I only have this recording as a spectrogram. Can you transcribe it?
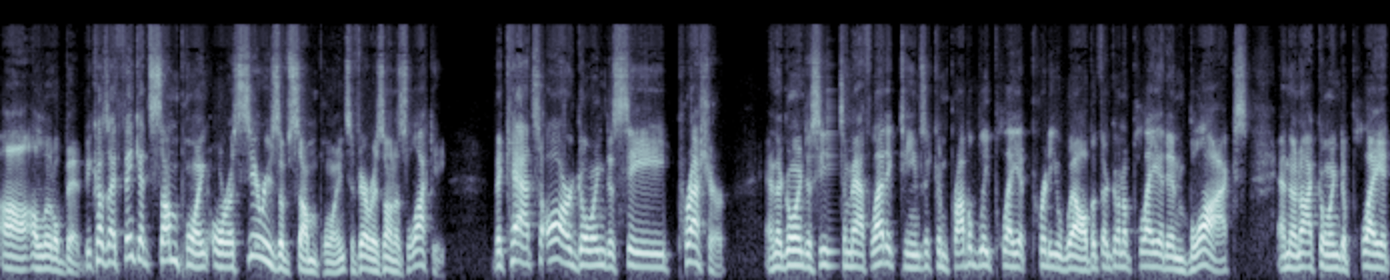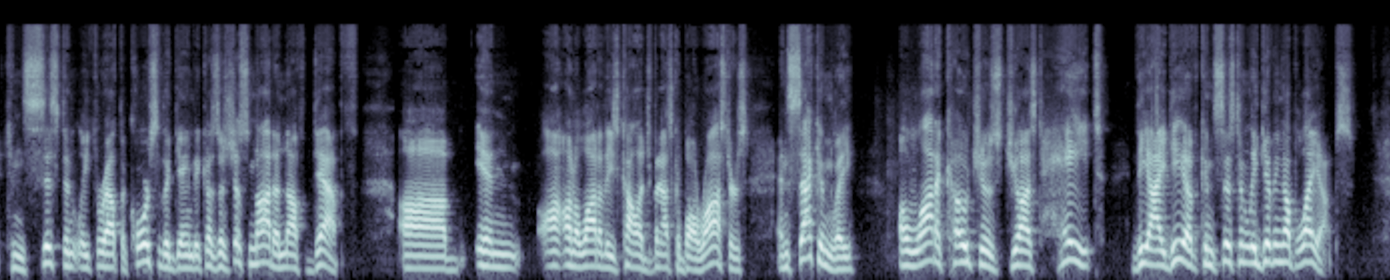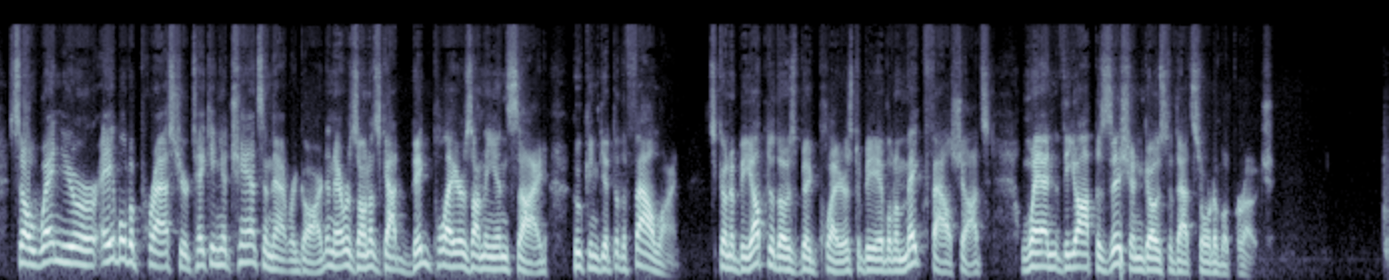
uh, a little bit. Because I think at some point, or a series of some points, if Arizona's lucky, the Cats are going to see pressure and they're going to see some athletic teams that can probably play it pretty well, but they're going to play it in blocks and they're not going to play it consistently throughout the course of the game because there's just not enough depth uh, in on a lot of these college basketball rosters. And secondly, a lot of coaches just hate the idea of consistently giving up layups. So when you're able to press, you're taking a chance in that regard. And Arizona's got big players on the inside who can get to the foul line. It's going to be up to those big players to be able to make foul shots when the opposition goes to that sort of approach.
